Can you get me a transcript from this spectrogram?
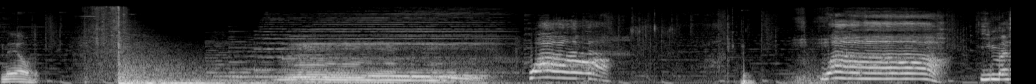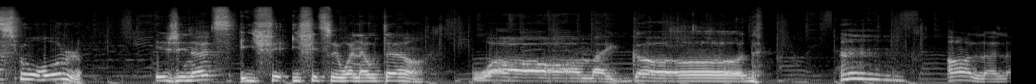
Merde. Waouh Waouh Il m'a slow roll. Et j'ai nuts. Et il fait, il fait ce one outer. Wow, my god. Oh là là.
